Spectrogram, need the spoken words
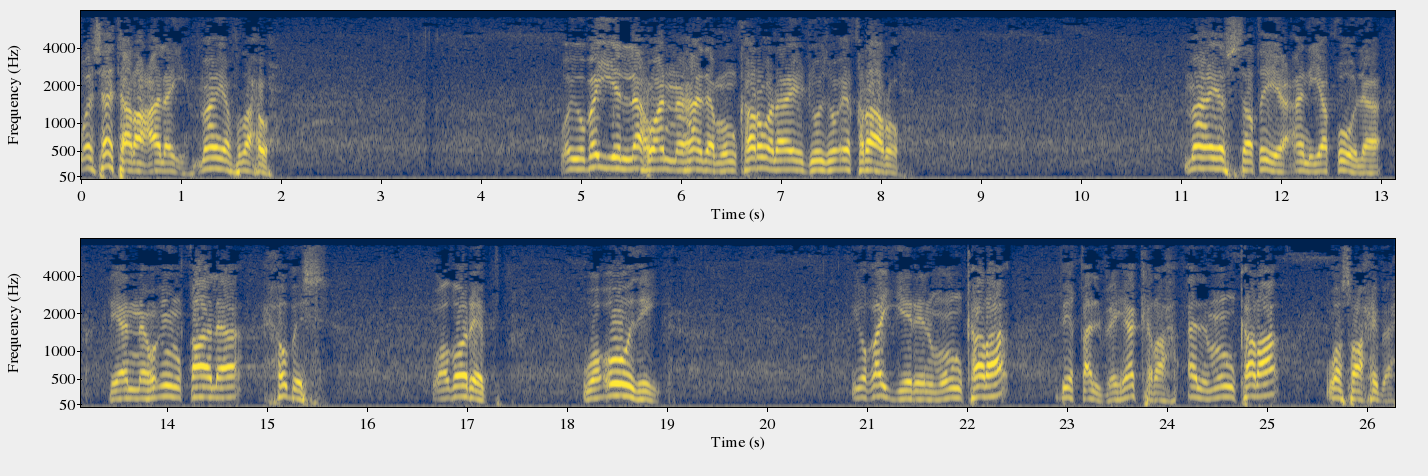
وستر عليه ما يفضحه. ويبين له أن هذا منكر ولا يجوز إقراره. ما يستطيع أن يقول لأنه إن قال حبس وضرب وأوذي يغير المنكر بقلبه يكره المنكر وصاحبه.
